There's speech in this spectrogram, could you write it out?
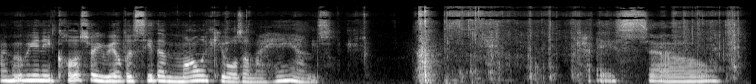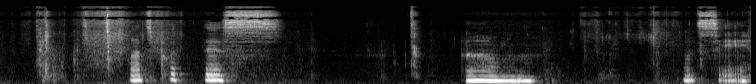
I move any closer, you'll be able to see the molecules on my hands. Okay, so let's put this, um, let's see.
